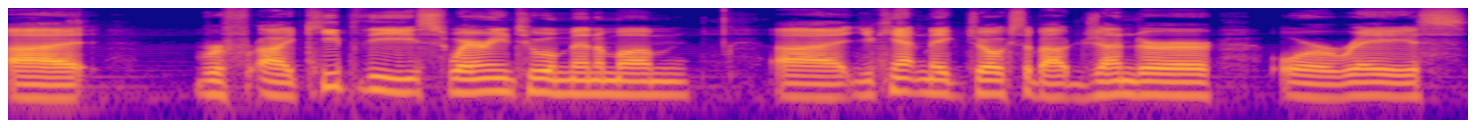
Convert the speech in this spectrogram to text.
Uh, ref- uh, keep the swearing to a minimum. Uh, you can't make jokes about gender or race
